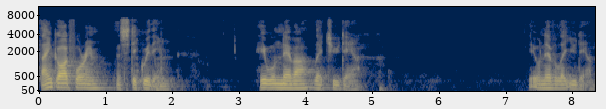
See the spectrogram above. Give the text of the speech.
Thank God for him and stick with him. He will never let you down. He will never let you down.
